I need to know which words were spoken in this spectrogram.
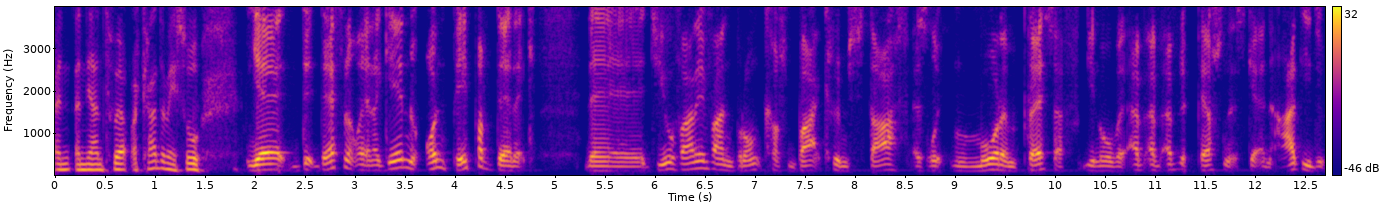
in, in the Antwerp Academy. So, Yeah, d- definitely. And again, on paper, Derek, the Giovanni Van Bronckhorst backroom staff is looking more impressive. You know, with ev- ev- every person that's getting added,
